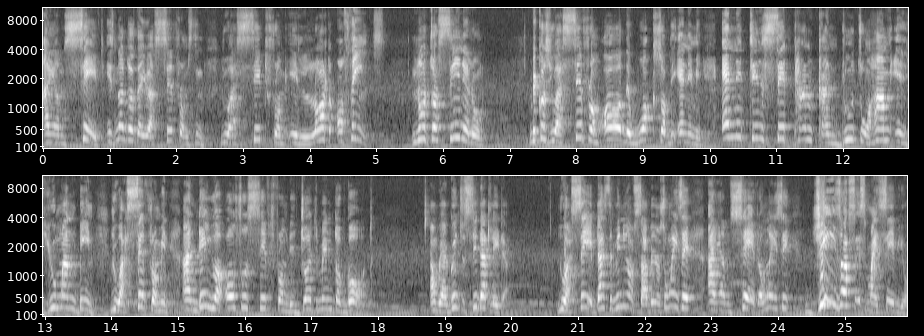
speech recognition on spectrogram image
I am saved. It's not just that you are saved from sin, you are saved from a lot of things not just sin alone. Because you are saved from all the works of the enemy. Anything Satan can do to harm a human being, you are saved from it. And then you are also saved from the judgment of God. And we are going to see that later. You are saved. That's the meaning of salvation. So when you say, I am saved, and when you say, Jesus is my Savior,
